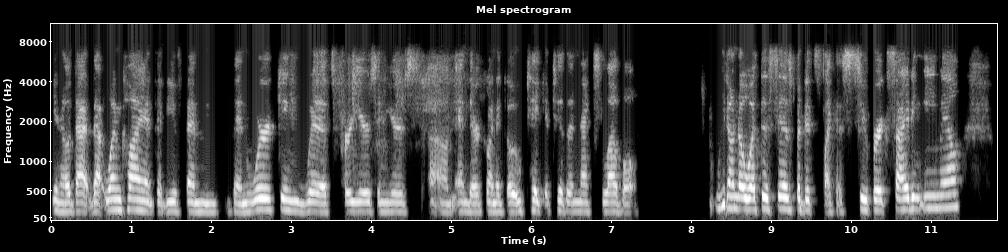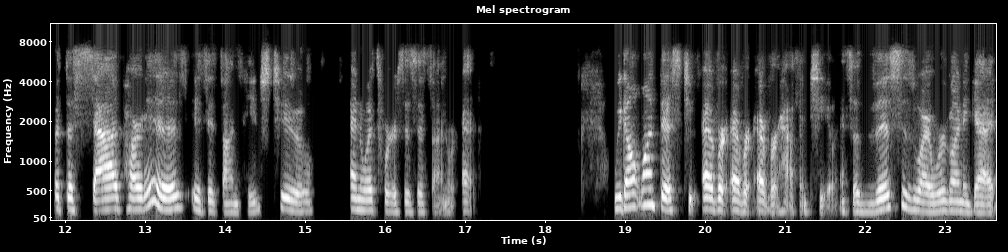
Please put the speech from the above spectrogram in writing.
you know, that that one client that you've been been working with for years and years, um, and they're going to go take it to the next level. We don't know what this is, but it's like a super exciting email. But the sad part is, is it's on page two, and what's worse is it's on red. We don't want this to ever, ever, ever happen to you. And so this is why we're going to get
